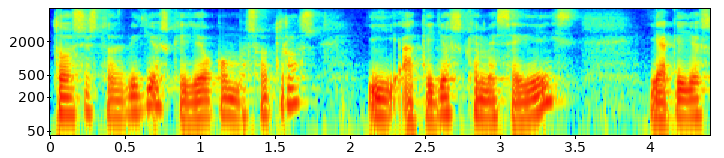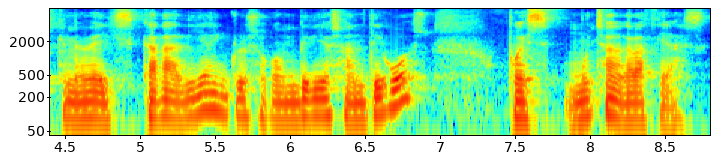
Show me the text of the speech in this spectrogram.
todos estos vídeos que llevo con vosotros y aquellos que me seguís y aquellos que me veis cada día, incluso con vídeos antiguos, pues muchas gracias.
